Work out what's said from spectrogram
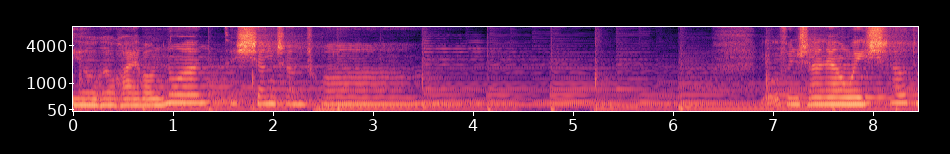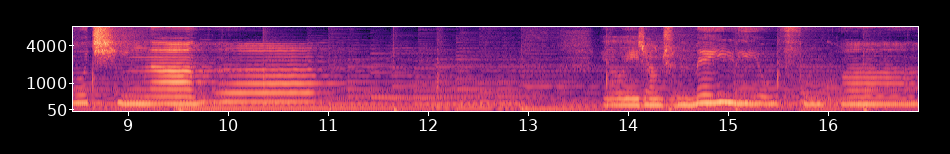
有个怀抱暖得像张床，有份善良微笑多晴朗。有一张唇美丽又疯狂，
